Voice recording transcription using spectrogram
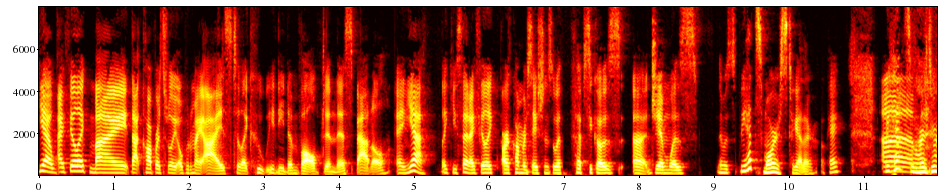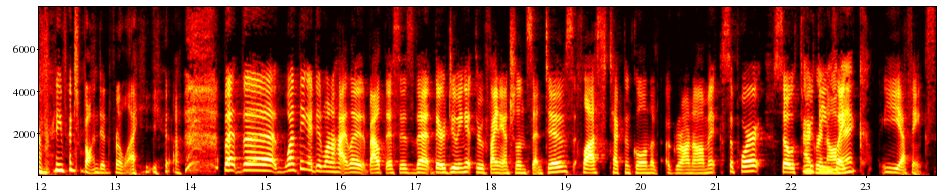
Yeah, I feel like my that conference really opened my eyes to like who we need involved in this battle. And yeah, like you said, I feel like our conversations with PepsiCo's uh, Jim was it was we had s'mores together okay? We had um, s'mores. We're pretty much bonded for life. Yeah. But the one thing i did want to highlight about this is that they're doing it through financial incentives plus technical and agronomic support. So through agronomic. things like yeah thanks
